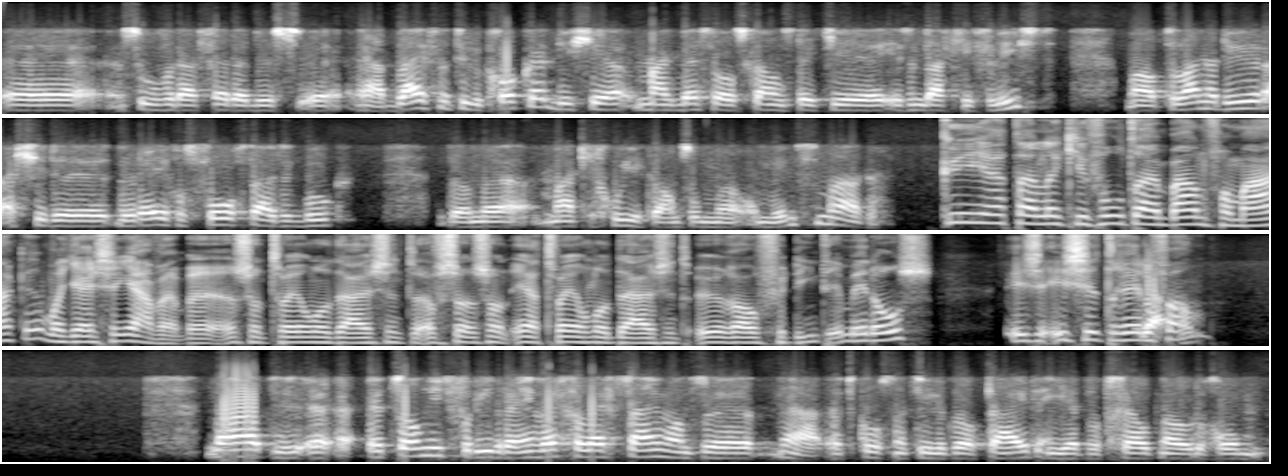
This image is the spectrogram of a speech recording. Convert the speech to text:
Uh, daar verder dus... Uh, ja, blijft natuurlijk gokken, dus je maakt best wel eens kans dat je eens een dagje verliest. Maar op de lange duur, als je de, de regels volgt uit het boek, dan uh, maak je goede kans om, om winst te maken. Kun je uiteindelijk je fulltime baan van maken? Want jij zei, ja, we hebben zo'n 200.000 of zo'n zo ja, 200.000 euro verdiend inmiddels. Is, is het relevant? Ja. Nou, het, is, het, zal niet voor iedereen weggelegd zijn, want uh, nou, het kost natuurlijk wel tijd en je hebt wat geld nodig om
